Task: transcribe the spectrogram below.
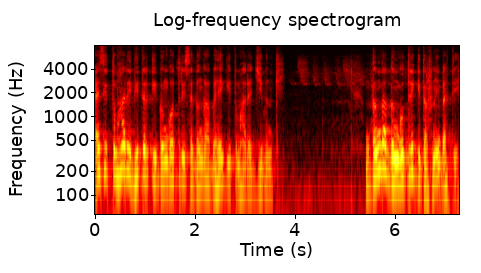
ऐसी तुम्हारी भीतर की गंगोत्री से गंगा बहेगी तुम्हारे जीवन की। गंगा गंगोत्री की तरफ़ नहीं बहती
